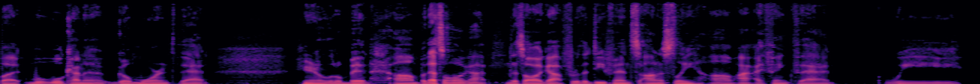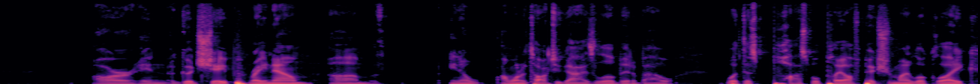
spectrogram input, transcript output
but we'll we'll kind of go more into that here in a little bit. Um, but that's all I got. That's all I got for the defense. Honestly, um, I, I think that we are in a good shape right now. Um, you know, I want to talk to you guys a little bit about what this possible playoff picture might look like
